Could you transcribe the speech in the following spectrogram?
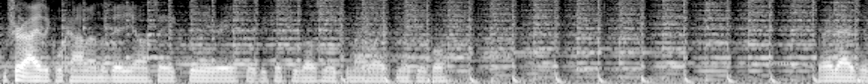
I'm sure Isaac will comment on the video and say to completely erase it because he loves making my life miserable. Right, Isaac?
